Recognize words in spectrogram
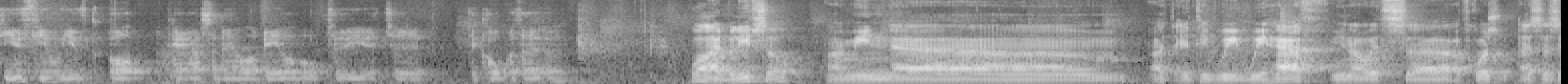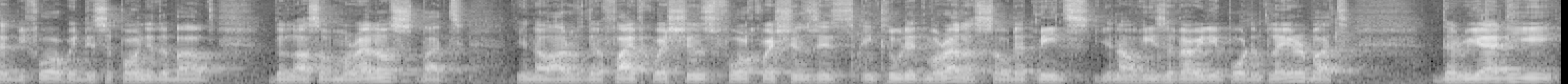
do you feel you've got personnel available to you to, to cope without him? Well, I believe so. I mean, uh, I, th- I, think we, we have. You know, it's uh, of course, as I said before, we're disappointed about the loss of Morelos, but you know, out of the five questions, four questions is included Morelos. So that means, you know, he's a very important player, but the reality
